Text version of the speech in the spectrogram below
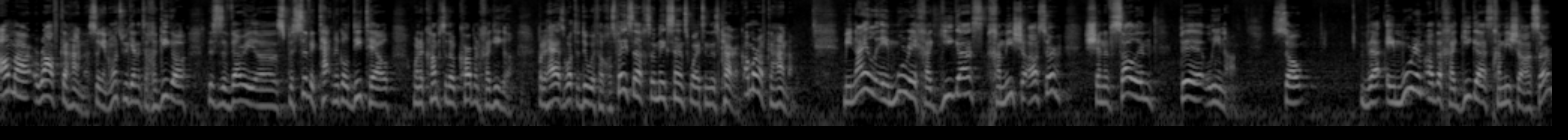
Amar Rav Kahana. So again, once we get into Chagiga, this is a very uh, specific technical detail when it comes to the korban Chagiga, but it has what to do with Hilchos Pesach, so it makes sense why it's in this parak. Amar Rav Kahana. Minayin le'emure Chagigas chamisha aser shenivsalin be lina. So the emurim of the Chagigas chamisha asar.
